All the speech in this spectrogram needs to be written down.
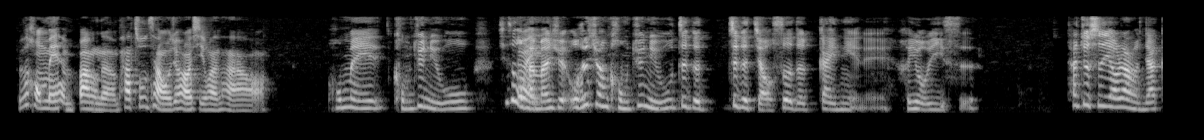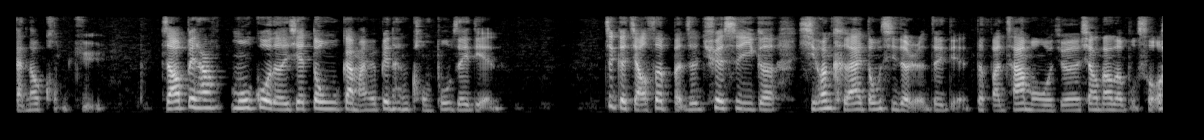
可是红梅很棒的，她出场我就好喜欢她哦。红梅恐惧女巫，其实我还蛮喜欢，我很喜欢恐惧女巫这个这个角色的概念诶，很有意思。她就是要让人家感到恐惧，只要被他摸过的一些动物干嘛，会变得很恐怖。这一点，这个角色本身却是一个喜欢可爱东西的人，这一点的反差萌，我觉得相当的不错。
